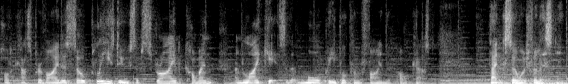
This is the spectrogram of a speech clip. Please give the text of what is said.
podcast providers, so please do subscribe, comment, and like it so that more people can find the podcast. Thanks so much for listening.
